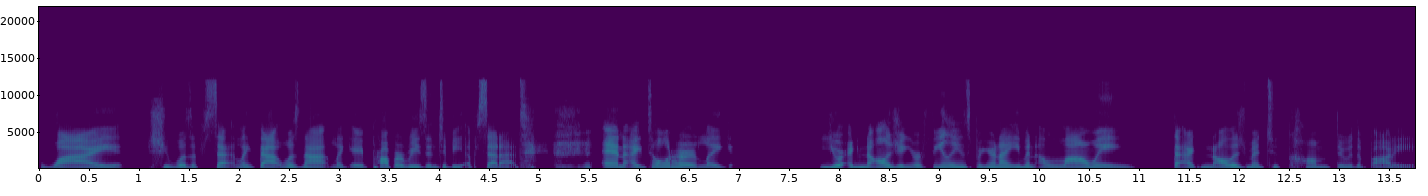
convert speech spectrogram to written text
why she was upset. Like that was not like a proper reason to be upset at. and I told her like you're acknowledging your feelings, but you're not even allowing the acknowledgement to come through the body.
